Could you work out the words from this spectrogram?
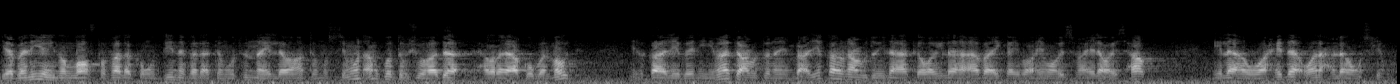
يا بني إن الله اصطفى لكم الدين فلا تموتن إلا وأنتم مسلمون. أم كنتم شهداء حضر يعقوب الموت؟ إذ قال لبنيه ما تعبدون من بعدي؟ قالوا نعبد إلهك وإله آبائك إبراهيم وإسماعيل وإسحاق إله واحدا ونحن له مسلمون.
